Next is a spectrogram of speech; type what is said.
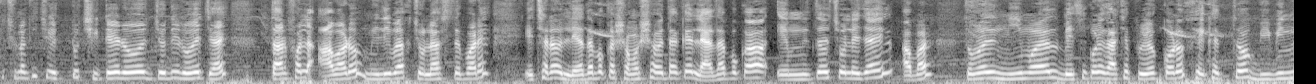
কিছু না কিছু একটু ছিটে রোজ যদি রয়ে যায় তার ফলে আবারও মিলিবাগ চলে আসতে পারে। এছাড়াও লেদা পোকার সমস্যা হয়ে থাকে। লেদা পোকা এমনিতেও চলে যায়। আবার তোমরা যদি নিম অয়েল বেশি করে গাছে প্রয়োগ করো, সেক্ষেত্রেও বিভিন্ন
